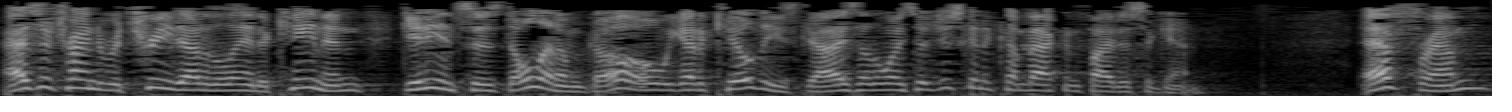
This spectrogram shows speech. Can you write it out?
as they're trying to retreat out of the land of Canaan, Gideon says, Don't let them go. We've got to kill these guys, otherwise they're just going to come back and fight us again. Ephraim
